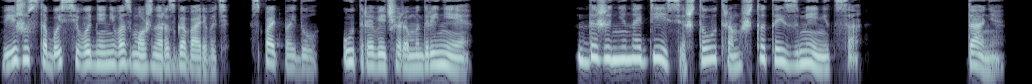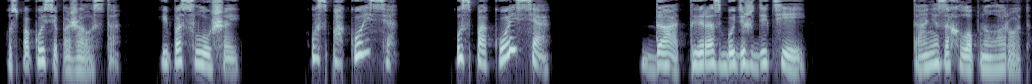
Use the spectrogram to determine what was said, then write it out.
вижу, с тобой сегодня невозможно разговаривать. Спать пойду. Утро вечера мудренее. Даже не надейся, что утром что-то изменится. Таня, успокойся, пожалуйста, и послушай. Успокойся? Успокойся? Да, ты разбудишь детей. Таня захлопнула рот.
